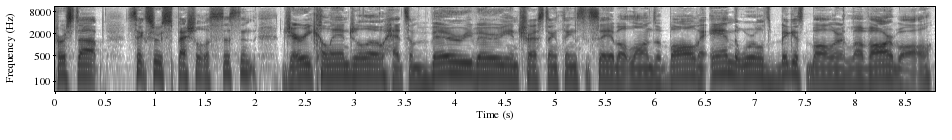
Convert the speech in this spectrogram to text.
First up, Sixers special assistant Jerry Colangelo had some very, very interesting things to say about Lonzo Ball and the world's biggest baller, LeVar Ball.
